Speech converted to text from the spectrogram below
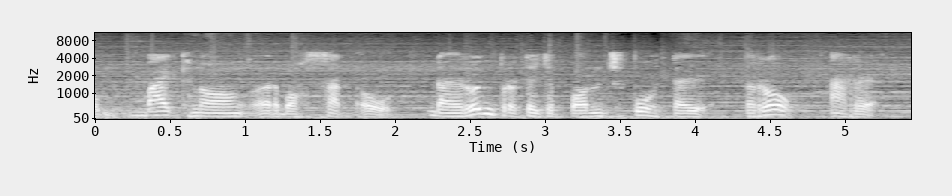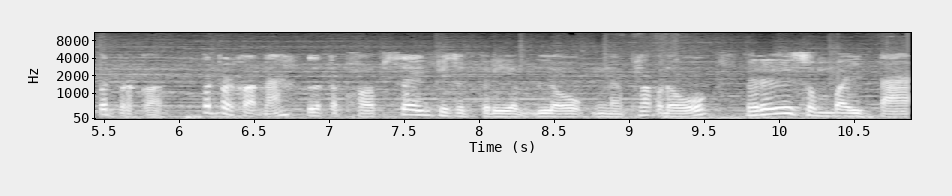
បំបែកខ្នងរបស់សត្វអូតដែលរុញប្រទេសជប៉ុនឆ្ពោះទៅរកអរិយពិតប្រាកដពិតប្រាកដណាស់លទ្ធផលផ្សេងពីសង្គ្រាមលោកនឹងផ្លាស់ប្ដូរឬសំបីតែ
